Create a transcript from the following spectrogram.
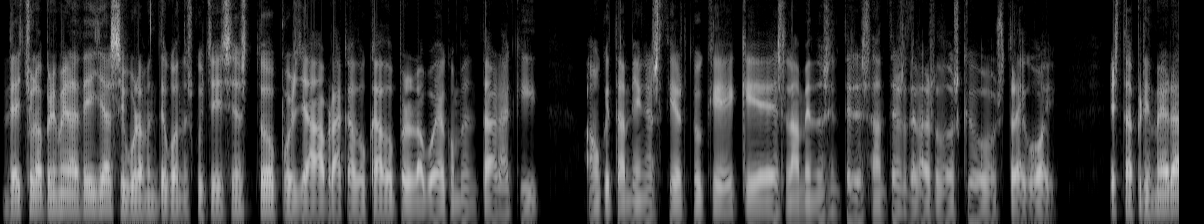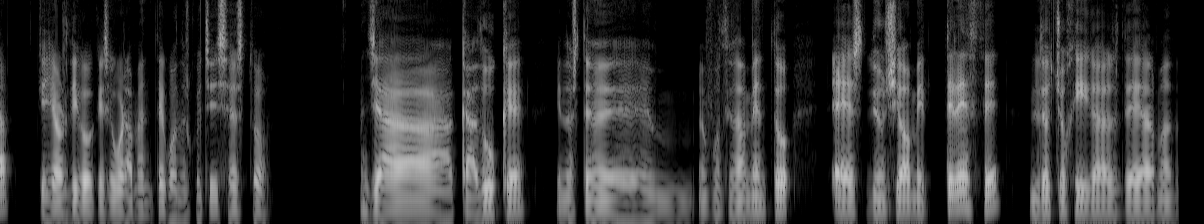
De hecho, la primera de ellas, seguramente cuando escuchéis esto, pues ya habrá caducado, pero la voy a comentar aquí, aunque también es cierto que, que es la menos interesante de las dos que os traigo hoy. Esta primera, que ya os digo que seguramente cuando escuchéis esto ya caduque y no esté en, en funcionamiento, es de un Xiaomi 13 de 8 GB de,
